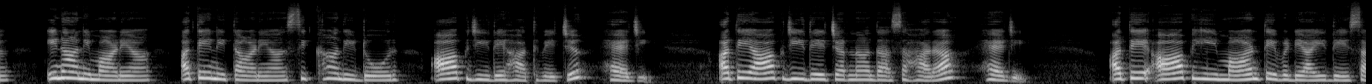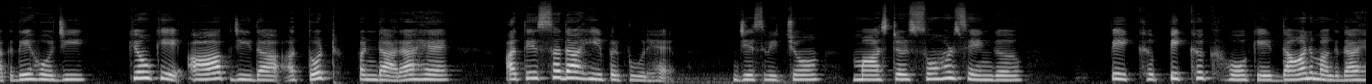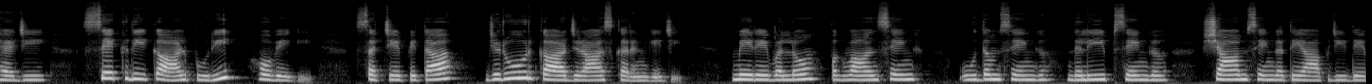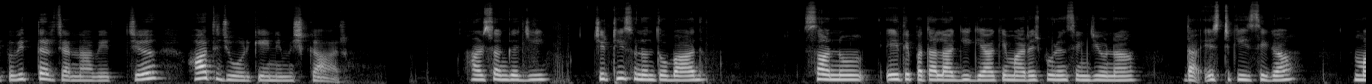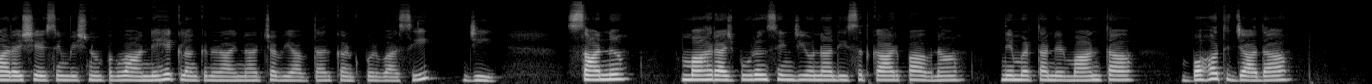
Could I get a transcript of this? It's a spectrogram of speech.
ਇਹਨਾਂ ਨਿਮਾਣਿਆਂ ਅਤੇ ਨਿਤਾਣਿਆਂ ਸਿੱਖਾਂ ਦੀ ਡੋਰ ਆਪ ਜੀ ਦੇ ਹੱਥ ਵਿੱਚ ਹੈ ਜੀ ਅਤੇ ਆਪ ਜੀ ਦੇ ਚਰਨਾਂ ਦਾ ਸਹਾਰਾ ਹੈ ਜੀ। ਅਤੇ ਆਪ ਹੀ ਮਾਣ ਤੇ ਵਡਿਆਈ ਦੇ ਸਕਦੇ ਹੋ ਜੀ, ਕਿਉਂਕਿ ਆਪ ਜੀ ਦਾ ਅਤੁੱਟ ਭੰਡਾਰਾ ਹੈ ਅਤੇ ਸਦਾ ਹੀ ਭਰਪੂਰ ਹੈ। ਜਿਸ ਵਿੱਚੋਂ ਮਾਸਟਰ ਸੋਹਣ ਸਿੰਘ ਭਿੱਖ ਭਿੱਖਕ ਹੋ ਕੇ ਦਾਨ ਮੰਗਦਾ ਹੈ ਜੀ, ਸਿੱਖ ਦੀ ਘਾਲ ਪੂਰੀ ਹੋਵੇਗੀ। ਸੱਚੇ ਪਿਤਾ ਜ਼ਰੂਰ ਕਾਰਜ ਰਾਸ ਕਰਨਗੇ ਜੀ। ਮੇਰੇ ਵੱਲੋਂ ਭਗਵਾਨ ਸਿੰਘ ਊਦਮ ਸਿੰਘ, ਦਲੀਪ ਸਿੰਘ ਸ਼ਾਮ ਸਿੰਘ ਅਤੇ ਆਪ ਜੀ ਦੇ ਪਵਿੱਤਰ ਚਰਨਾਂ ਵਿੱਚ ਹੱਥ ਜੋੜ ਕੇ ਨਮਸਕਾਰ। ਹਰ ਸੰਗਤ ਜੀ, ਚਿੱਠੀ ਸੁਣਨ ਤੋਂ ਬਾਅਦ ਸਾਨੂੰ ਇਹ ਤੇ ਪਤਾ ਲੱਗ ਹੀ ਗਿਆ ਕਿ ਮਹਾਰਾਜ ਪੂਰਨ ਸਿੰਘ ਜੀ ਉਹਨਾਂ ਦਾ ਇਸ਼ਟ ਕੀ ਸੀਗਾ। ਮਹਾਰਾਜ ਸ਼ੇਰ ਸਿੰਘ ਵਿਸ਼ਨੂੰ, ਭਗਵਾਨ ਨੇ ਇਹ ਕਲੰਕ ਨਰਾਇਣਾ ਚਵਿ ਅਵਤਾਰ, ਕਣਕਪੁਰ ਵਾਸੀ ਜੀ। ਸਨ, ਮਹਾਰਾਜ ਪੂਰਨ ਸਿੰਘ ਜੀ ਉਹਨਾਂ ਦੀ ਸਤਕਾਰ, ਭਾਵਨਾ, ਨਿਮਰਤਾ, ਨਿਰਮਾਨਤਾ ਬਹੁਤ ਜ਼ਿਆਦਾ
